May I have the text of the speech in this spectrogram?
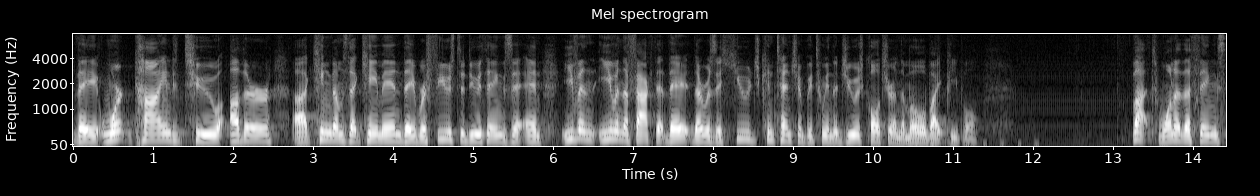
they weren't kind to other uh, kingdoms that came in. They refused to do things. And even, even the fact that they, there was a huge contention between the Jewish culture and the Moabite people. But one of the things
